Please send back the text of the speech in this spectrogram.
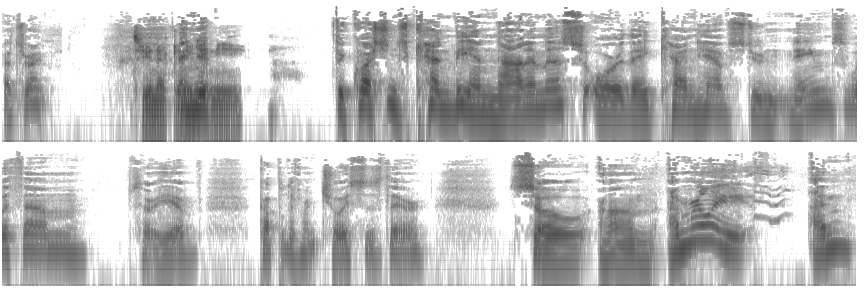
That's right. So you're not going to get you- any. The questions can be anonymous or they can have student names with them. So you have a couple different choices there. So um, I'm really I'm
